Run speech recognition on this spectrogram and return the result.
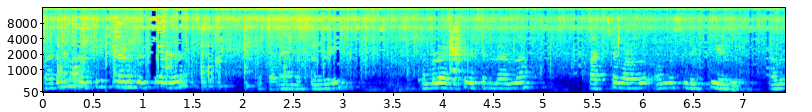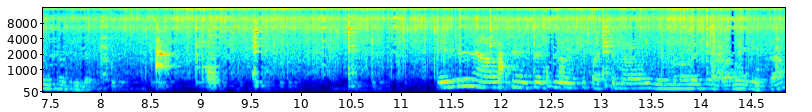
കടുക് പൊട്ടിയിട്ടാണ് കിട്ടത് പറയാൻ നമ്മൾ എടുത്ത് വെച്ചിട്ടുണ്ടായിരുന്ന പച്ചമുളക് ഒന്ന് സ്ലിറ്റ് ചെയ്ത് അത് ഇട്ടിട്ടുണ്ട്. എരിവിന് ആവശ്യമനുസരിച്ച് നമുക്ക് പച്ചമുളകും കുരുമുളകിന്റെ അളവ് കൂട്ടാം.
